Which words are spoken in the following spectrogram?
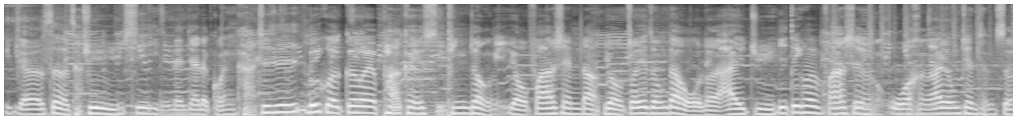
你的色彩去吸引人家的观看。其实如果各位 Podcast 听众有发现到有追踪到我的 IG，一定会发现我很爱用渐层色。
